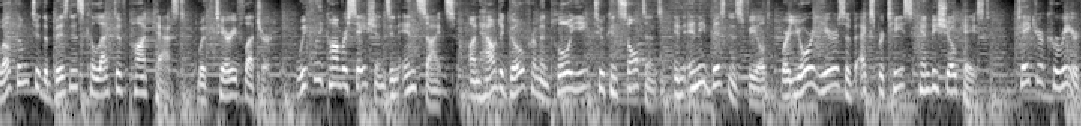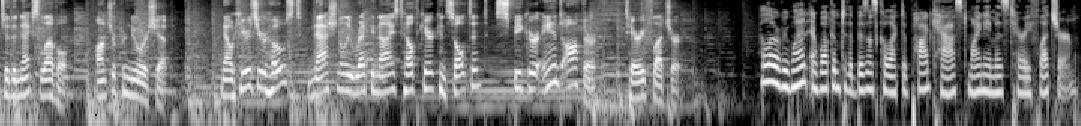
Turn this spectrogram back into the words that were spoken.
Welcome to the Business Collective podcast with Terry Fletcher. Weekly conversations and insights on how to go from employee to consultant in any business field where your years of expertise can be showcased. Take your career to the next level entrepreneurship. Now, here's your host, nationally recognized healthcare consultant, speaker, and author, Terry Fletcher. Hello, everyone, and welcome to the Business Collective podcast. My name is Terry Fletcher.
